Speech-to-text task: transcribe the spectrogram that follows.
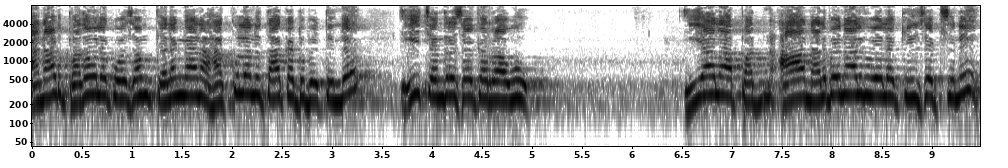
ఆనాడు పదవుల కోసం తెలంగాణ హక్కులను తాకట్టు పెట్టిందే ఈ చంద్రశేఖరరావు ఇవాళ పద్ ఆ నలభై నాలుగు వేల క్యూసెక్స్ని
